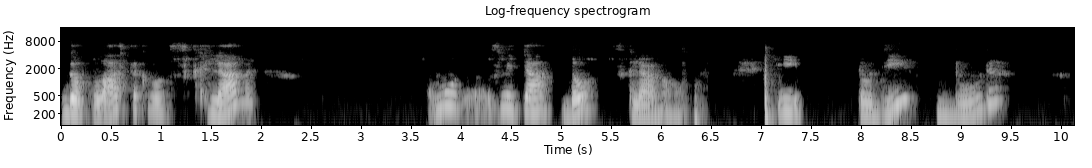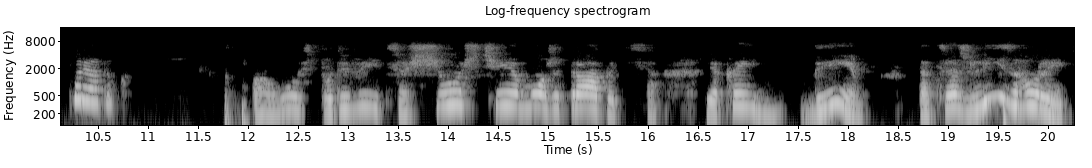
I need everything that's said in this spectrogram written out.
до пластикового, скляне сміття до скляного. І тоді буде порядок. А ось подивіться, що ще може трапитися, який дим. Та це ж ліс горить.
